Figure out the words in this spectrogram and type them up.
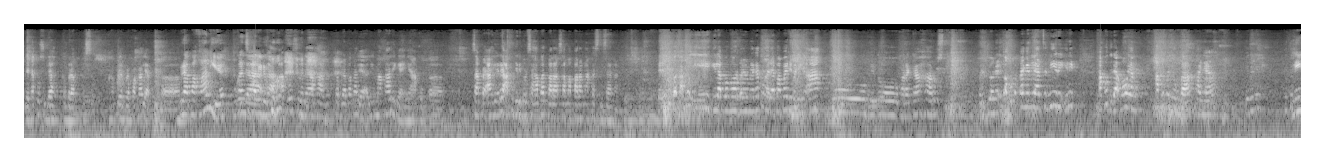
Dan aku sudah ke berapa, hampir berapa kali aku ke Berapa kali ya? Bukan Udah, sekali dong. aku sudah ham- ke berapa kali ya? Lima kali kayaknya aku ke sampai akhirnya aku jadi bersahabat para sama para nakes di sana. Itu buat aku ih gila pengorbanan mereka tuh gak ada apa-apa dibandingin aku gitu. Mereka harus berjuang dan itu aku pengen lihat sendiri. Ini aku tidak mau yang aku menyumbang hanya itu deh. Itu Nih,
